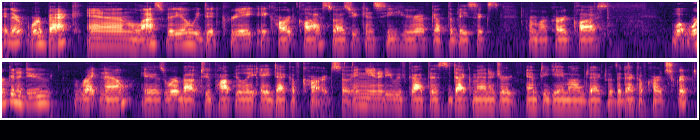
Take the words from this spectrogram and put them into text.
Hey there, we're back and last video we did create a card class. So as you can see here, I've got the basics from our card class. What we're going to do right now is we're about to populate a deck of cards. So in Unity we've got this deck manager empty game object with a deck of cards script,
